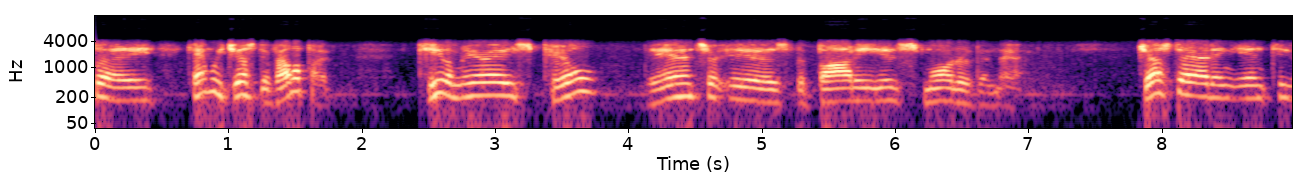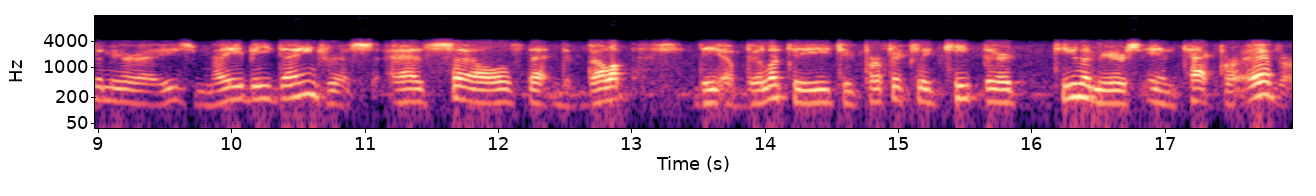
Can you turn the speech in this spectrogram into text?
say, can't we just develop a telomerase pill? The answer is the body is smarter than that. Just adding in telomerase may be dangerous as cells that develop the ability to perfectly keep their telomeres intact forever.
